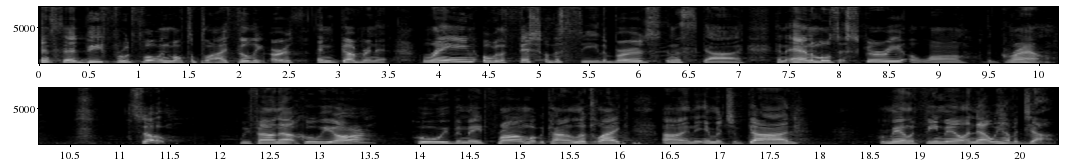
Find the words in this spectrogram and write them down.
and said, Be fruitful and multiply, fill the earth and govern it. Reign over the fish of the sea, the birds in the sky, and animals that scurry along the ground. So, we found out who we are, who we've been made from, what we kind of look like uh, in the image of God. We're male and female, and now we have a job.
